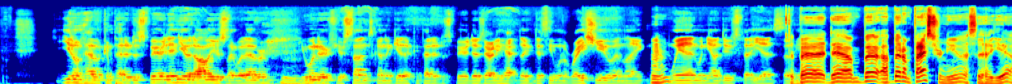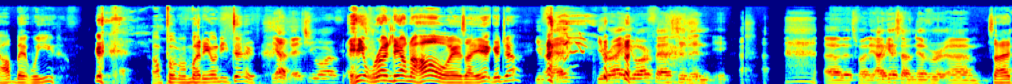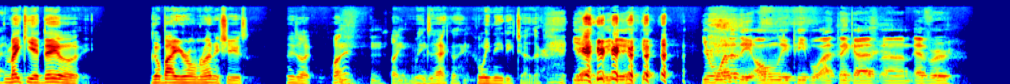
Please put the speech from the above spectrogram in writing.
you don't have a competitive spirit in you at all. You're just like whatever. Mhm. You wonder if your son's gonna get a competitive spirit. Does he already have like? Does he want to race you and like Mhm. win when y'all do stuff? Yes. so To bet, Dad, I bet, I bet I'm faster than you. I said, yeah, I'll bet with you. I'll put my money on you too. Yeah, I bet you are. And he'll run down the hallway. As like, yeah, good job. You're fast. You're right. You are faster than me. uh, that's funny. I guess I've never. Um, So I'd make you a deal. Go buy your own running shoes. He's like, what? Like, exactly. We need each other. yeah, we do. Yeah. You're one of the only people I think I've um, ever.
